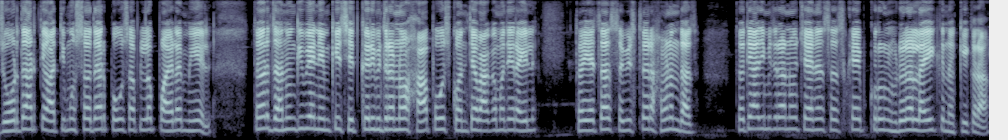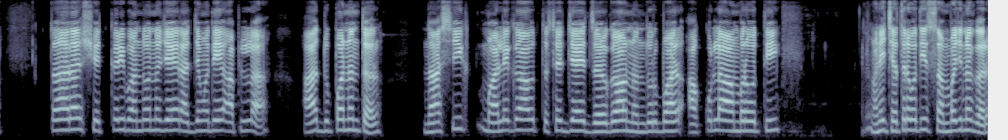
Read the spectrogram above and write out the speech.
जोरदार ते अतिमुसळधार पाऊस आपल्याला पाहायला मिळेल. तर जाणून घेऊया नेमकी शेतकरी मित्रांनो हा पाऊस कोणत्या भागामध्ये राहील? तर याचा सविस्तर हवामान अंदाज. तर त्याआधी मित्रांनो चॅनल सबस्क्राईब करून व्हिडिओला लाईक नक्की करा. तर शेतकरी बांधवांनो जे आहे राज्यामध्ये आपल्याला आज दुपारनंतर नाशिक मालेगाव तसेच जे आहे जळगाव नंदुरबार अकोला अमरावती आणि छत्रपती संभाजीनगर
